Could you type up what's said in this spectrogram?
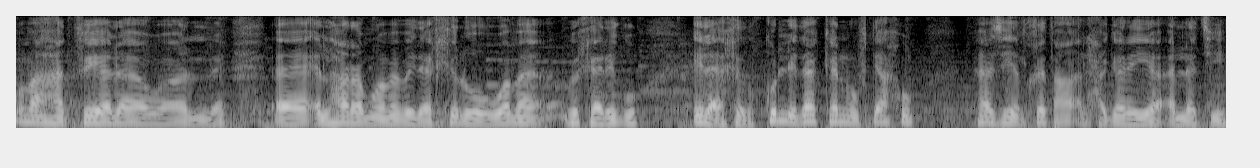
ومعهد فيلة والهرم وما بداخله وما بخارجه إلى آخره. كل ده كان مفتاحه هذه القطعة الحجرية التي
